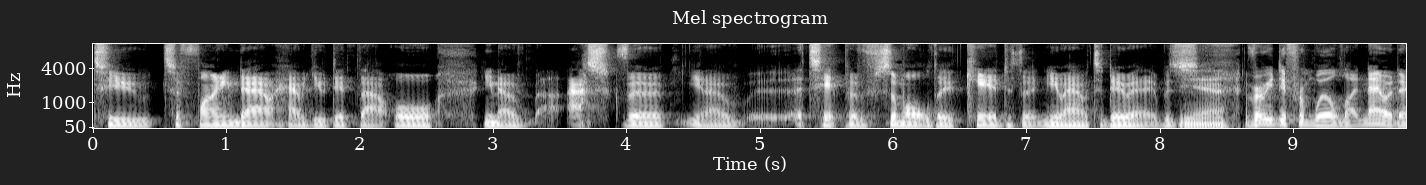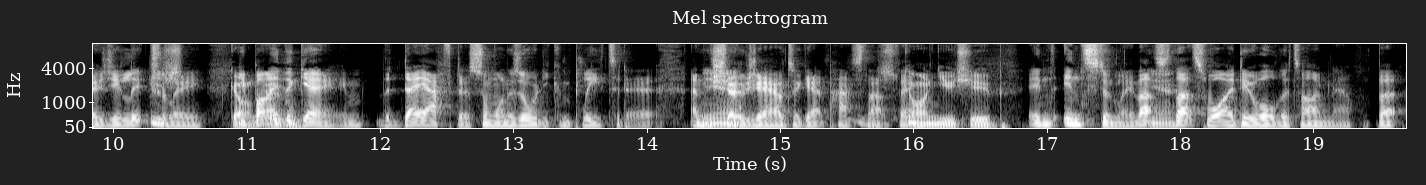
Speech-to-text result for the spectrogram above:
to to find out how you did that or you know ask for you know a tip of some older kid that knew how to do it it was Yeah. a very different world like nowadays you literally you on buy the game the day after someone has already completed it and Yeah. shows you how to get past that thing Go on YouTube. in, instantly. That's Yeah. that's what I do all the time now. But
